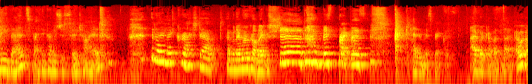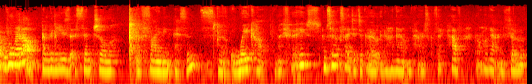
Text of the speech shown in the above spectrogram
new beds, but I think I was just so tired that I like crashed out. And when I woke up like, shit, I missed breakfast. I didn't miss breakfast. I woke up at the time. I woke up before my alarm. I'm gonna use the Essential Refining Essence to wake up my face. I'm so excited to go and hang out in Paris because I have not hung out in so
